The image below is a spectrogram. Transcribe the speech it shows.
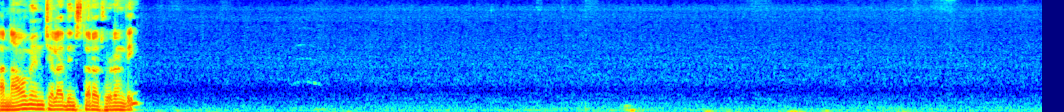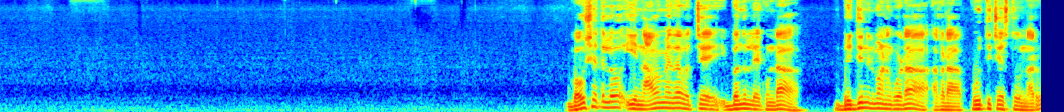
ఆ నావ మీద నుంచి ఎలా దించుతారో చూడండి. భవిష్యత్తులో ఈ నావ మీద వచ్చే ఇబ్బందులు లేకుండా బ్రిడ్జ్ నిర్మాణం కూడా అక్కడ పూర్తి చేస్తూ ఉన్నారు.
